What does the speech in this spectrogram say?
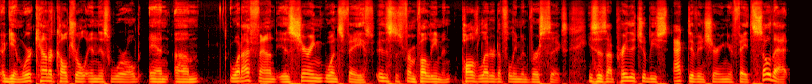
again we're countercultural in this world. And um, what i've found is sharing one's faith this is from philemon paul's letter to philemon verse 6 he says i pray that you'll be active in sharing your faith so that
